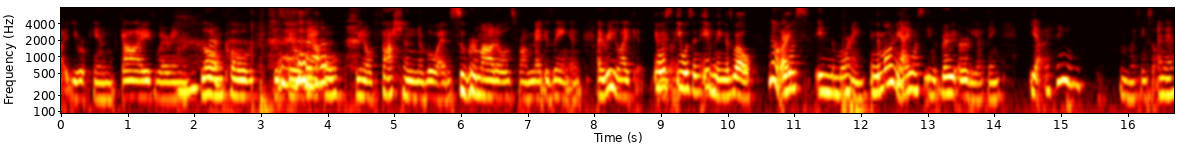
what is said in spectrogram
like European guys wearing long coats, just feel they are all you know fashionable and supermodels from magazine, and I really like it. It was it was an evening as well. no, right? it was in the morning. In the morning. Yeah, it was in very early, I think. Yeah, I think, mm, I think so. And then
